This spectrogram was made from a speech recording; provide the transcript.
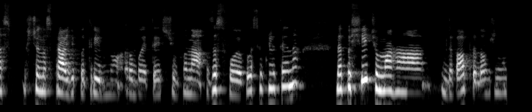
е, що насправді потрібно робити, щоб вона засвоювалась у клітинах, напишіть, умага 2 продовження.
